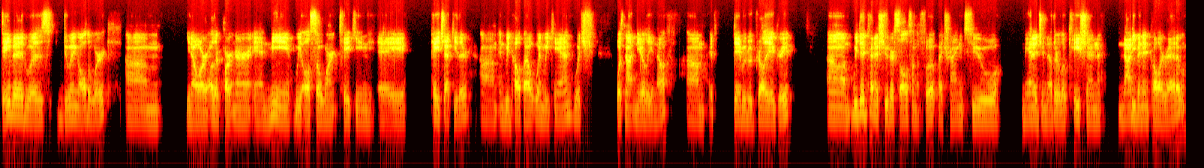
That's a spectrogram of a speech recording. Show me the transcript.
David was doing all the work. Um, you know, our other partner and me, we also weren't taking a paycheck either. Um, and we'd help out when we can, which was not nearly enough. Um, if David would probably agree. Um, we did kind of shoot ourselves on the foot by trying to manage another location, not even in Colorado,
